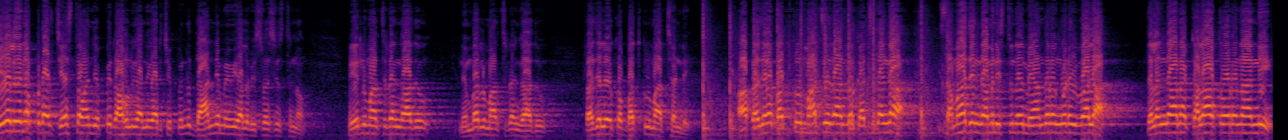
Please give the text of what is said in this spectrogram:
చేయలేనప్పుడు అది చేస్తామని చెప్పి రాహుల్ గాంధీ గారు చెప్పిండ్రు. దాన్నే మేము ఇవాళ విశ్వసిస్తున్నాం. పేర్లు మార్చడం కాదు నెంబర్లు మార్చడం కాదు. ప్రజల యొక్క బతుకులు మార్చండి. ఆ ప్రజల బతుకులు మార్చే దాంట్లో ఖచ్చితంగా సమాజం గమనిస్తున్నది మేమందరం కూడా ఇవాళ తెలంగాణ కళా తోరణాన్ని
